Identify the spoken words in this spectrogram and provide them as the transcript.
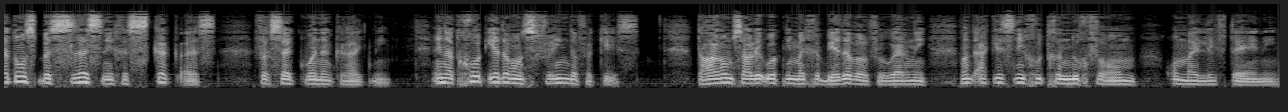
dat ons beslis nie geskik is vir sy koninkryk nie en dat God eerder ons vriende verkies. Daarom sal hy ook nie my gebede wil verhoor nie, want ek is nie goed genoeg vir hom om my lief te hê nie.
